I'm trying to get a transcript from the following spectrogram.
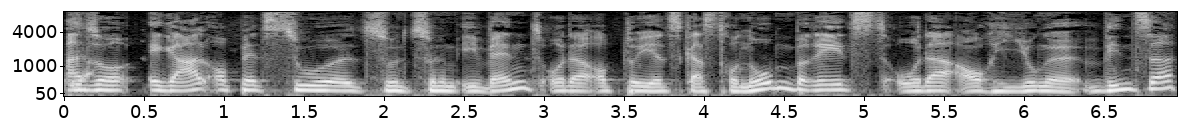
Also egal ob jetzt zu, zu, zu einem Event oder ob du jetzt Gastronomen berätst oder auch junge Winzer.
